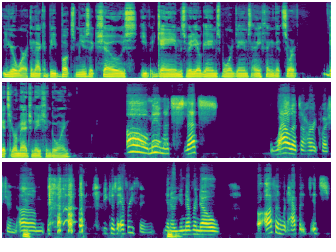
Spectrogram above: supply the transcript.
your work? And that could be books, music, shows, even games, video games, board games, anything that sort of gets your imagination going. Oh man, that's that's wow, that's a hard question. Hmm. Um, because everything, you know, hmm. you never know. Often, what happens, it's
